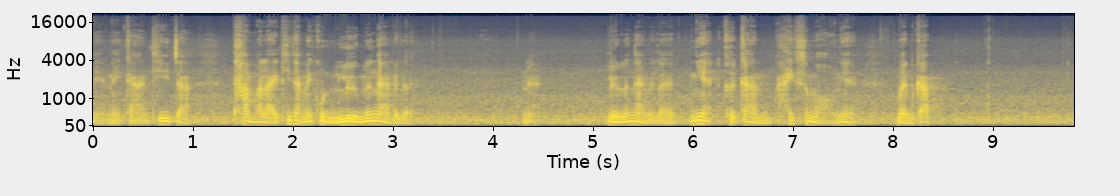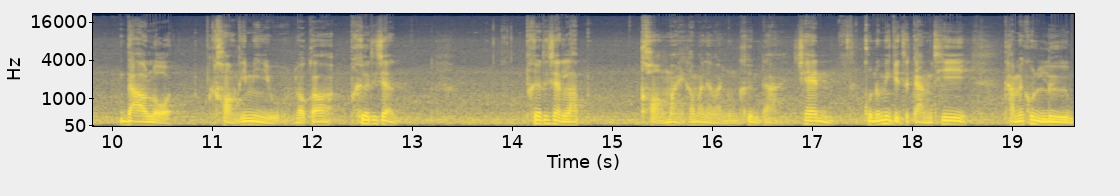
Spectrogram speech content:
เนี่ยในการที่จะทำอะไรที่ทำให้คุณลืมเรื่องงานไปเลยนะลืมเรื่องงานไปเลยเนี่ยคือการให้สมองเนี่ยเหมือนกับดาวน์โหลดของที่มีอยู่ แล้วก็เพื่อที่จะ พื่อที่จะรับของใหม่เข้ามาในวันรุ่งขึ้นได้ เช่น คุณต้องมีกิจกรรมที่ทำให้คุณลืม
